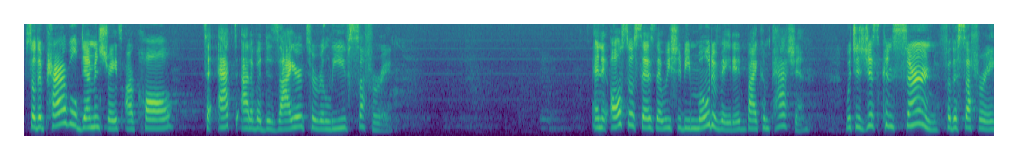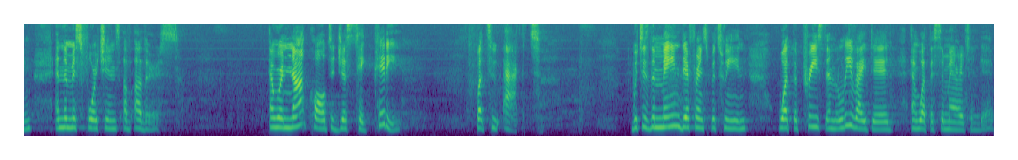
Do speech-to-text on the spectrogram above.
So the parable demonstrates our call to act out of a desire to relieve suffering. And it also says that we should be motivated by compassion which is just concern for the suffering and the misfortunes of others. And we're not called to just take pity, but to act, which is the main difference between what the priest and the Levite did and what the Samaritan did.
